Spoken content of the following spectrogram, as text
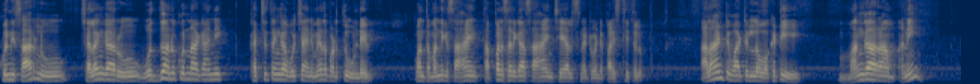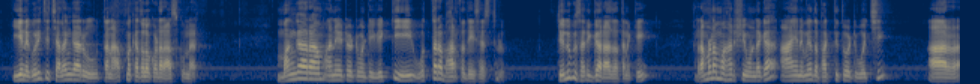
కొన్నిసార్లు చలంగారు వద్దు అనుకున్నా కానీ ఖచ్చితంగా వచ్చి ఆయన మీద పడుతూ ఉండేవి. కొంతమందికి సహాయం తప్పనిసరిగా సహాయం చేయాల్సినటువంటి పరిస్థితులు. అలాంటి వాటిల్లో ఒకటి మంగారాం అని ఈయన గురించి చలంగారు తన ఆత్మకథలో కూడా రాసుకున్నారు. మంగారాం అనేటటువంటి వ్యక్తి ఉత్తర భారతదేశస్థుడు తెలుగు సరిగ్గా రాదు అతనికి. రమణ మహర్షి ఉండగా ఆయన మీద భక్తితోటి వచ్చి ఆ ర-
